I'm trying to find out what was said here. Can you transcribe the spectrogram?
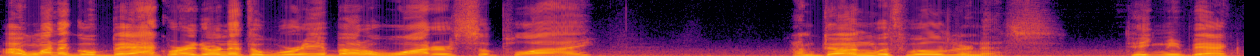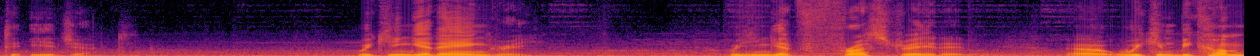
I want to go back where I don't have to worry about a water supply. I'm done with wilderness. Take me back to Egypt. We can get angry. We can get frustrated. Uh, we can become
